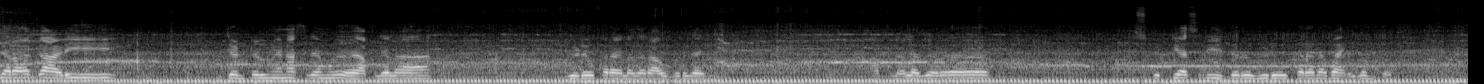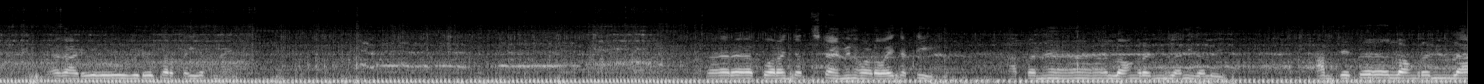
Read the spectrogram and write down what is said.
जरा गाडी जंटलमॅन असल्यामुळं आपल्याला व्हिडिओ करायला जरा अवघड जाईल. आपल्याला जर स्कूटी असली तर व्हिडिओ करायला बाहेर जमतो. ह्या गाडी व्हिडिओ करता येत नाही. तर पोरांच्यात स्टॅमिना वाढवायसाठी आपण लॉंग रनिंगला निघालो आमच्या इथं लॉंग रनिंगला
